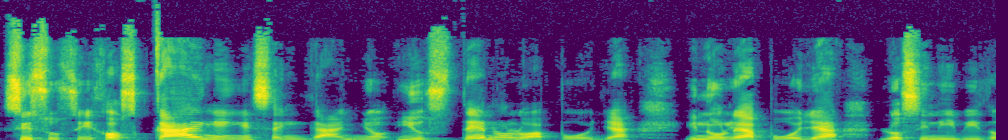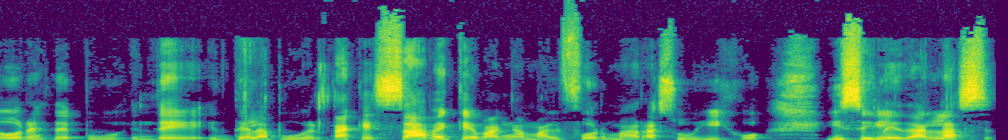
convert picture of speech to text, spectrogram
Si sus hijos caen en ese engaño y usted no lo apoya y no le apoya los inhibidores de, la pubertad que sabe que van a malformar a su hijo, y si le dan las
